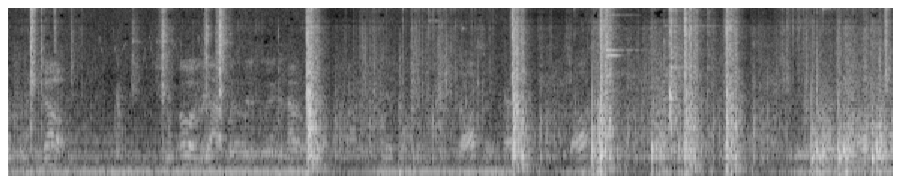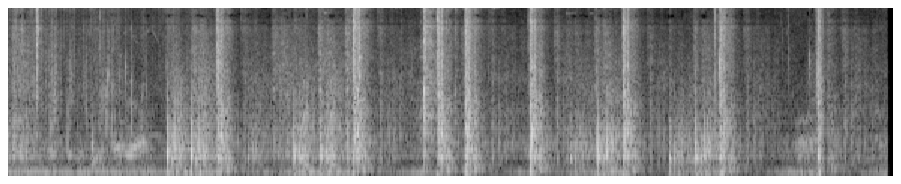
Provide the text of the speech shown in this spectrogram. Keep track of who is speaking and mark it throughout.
Speaker 1: No. Oh yeah, but it, has a tip on it.
Speaker 2: It's awesome.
